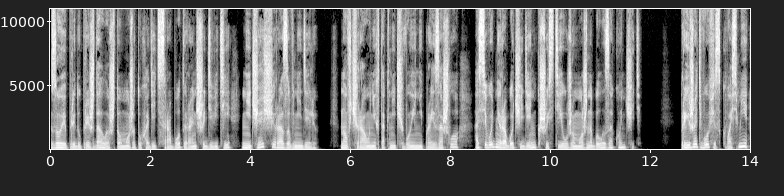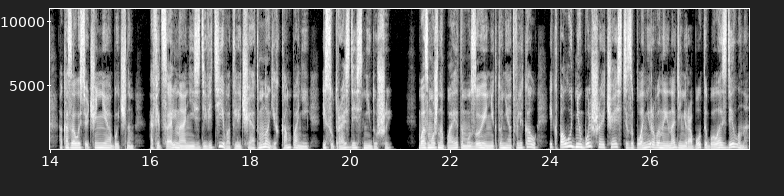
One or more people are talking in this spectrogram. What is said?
Зоя предупреждала, что может уходить с работы раньше девяти не чаще раза в неделю. Но вчера у них так ничего и не произошло, а сегодня рабочий день к шести уже можно было закончить. Приезжать в офис к восьми оказалось очень необычным. Официально они с девяти, в отличие от многих компаний, и с утра здесь ни души. Возможно, поэтому Зои никто не отвлекал, и к полудню большая часть запланированной на день работы была сделана.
